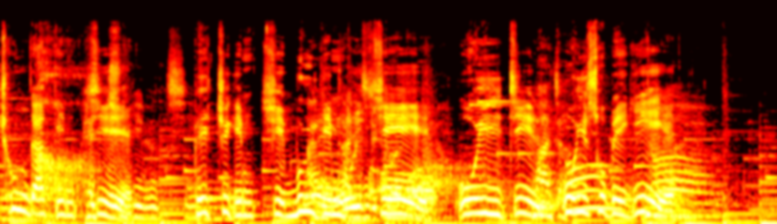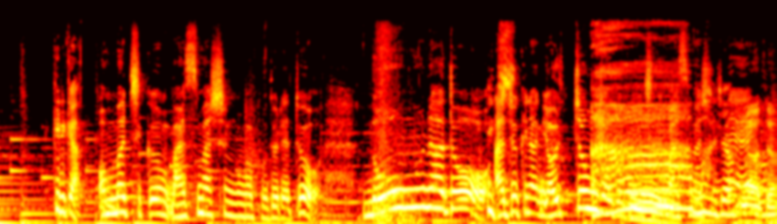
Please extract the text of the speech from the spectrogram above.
총각김치, 배추김치. 배추김치, 물김치, 오이지, 맞아. 오이 소배기. 그러니까 엄마 지금 말씀하시는 것만 보더라도 너무나도 아주 그냥 열정적으로 지금 말씀하시는데 맞아. 맞아.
